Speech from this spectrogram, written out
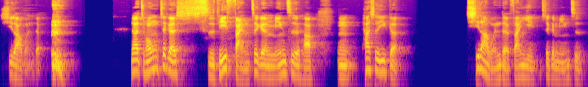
希腊文的。那从这个史提反这个名字哈，嗯，它是一个希腊文的翻译，这个名字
